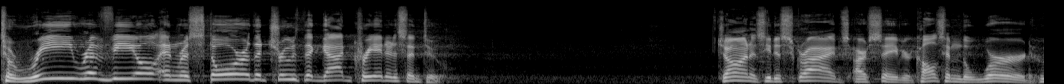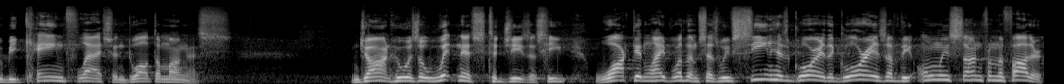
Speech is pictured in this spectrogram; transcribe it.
to re reveal and restore the truth that God created us into. John, as he describes our Savior, calls him the Word who became flesh and dwelt among us. John, who was a witness to Jesus, he walked in life with him, says, We've seen his glory. The glory is of the only Son from the Father,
